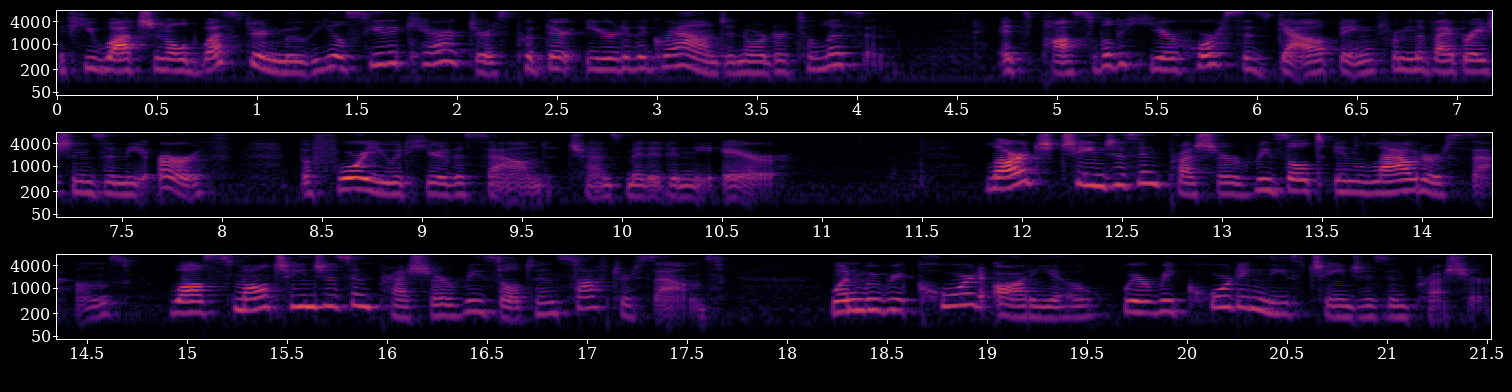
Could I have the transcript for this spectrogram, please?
If you watch an old Western movie, you'll see the characters put their ear to the ground in order to listen. It's possible to hear horses galloping from the vibrations in the earth before you would hear the sound transmitted in the air. Large changes in pressure result in louder sounds, while small changes in pressure result in softer sounds. When we record audio, we're recording these changes in pressure.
